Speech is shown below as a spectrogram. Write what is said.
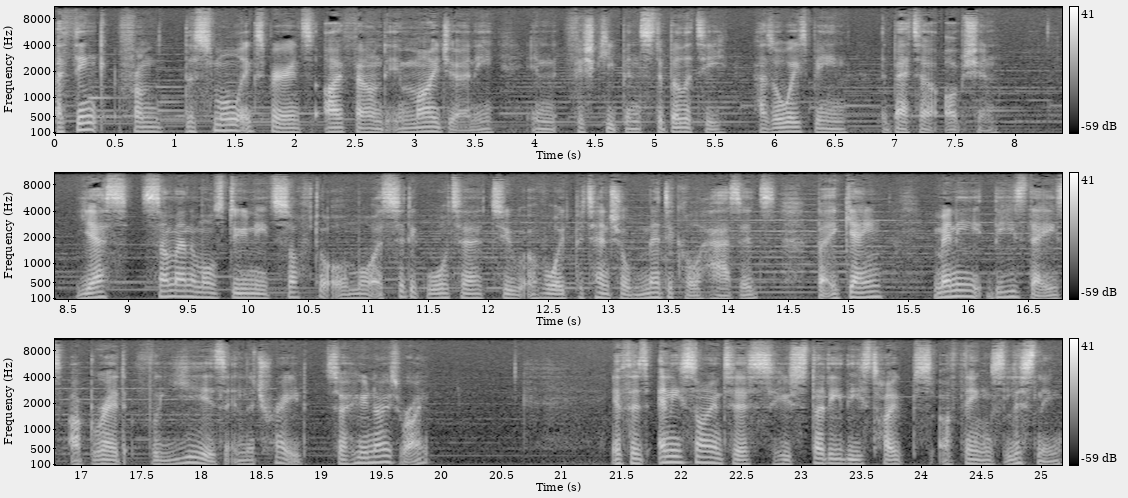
I think from the small experience I've found in my journey in fish keeping stability has always been the better option. Yes, some animals do need softer or more acidic water to avoid potential medical hazards, but again, many these days are bred for years in the trade, so who knows, right? If there's any scientists who study these types of things listening,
